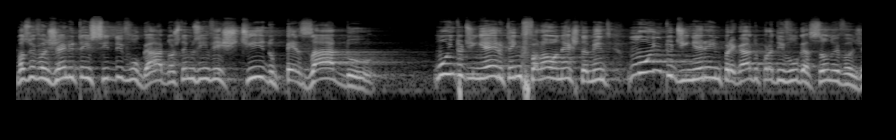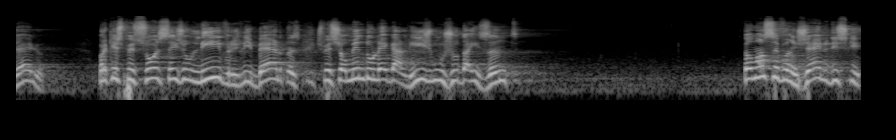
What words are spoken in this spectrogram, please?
mas o Evangelho tem sido divulgado, nós temos investido pesado, muito dinheiro, tem que falar honestamente, muito dinheiro é empregado para a divulgação do Evangelho, para que as pessoas sejam livres, libertas, especialmente do legalismo judaizante. Então, nosso Evangelho diz que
